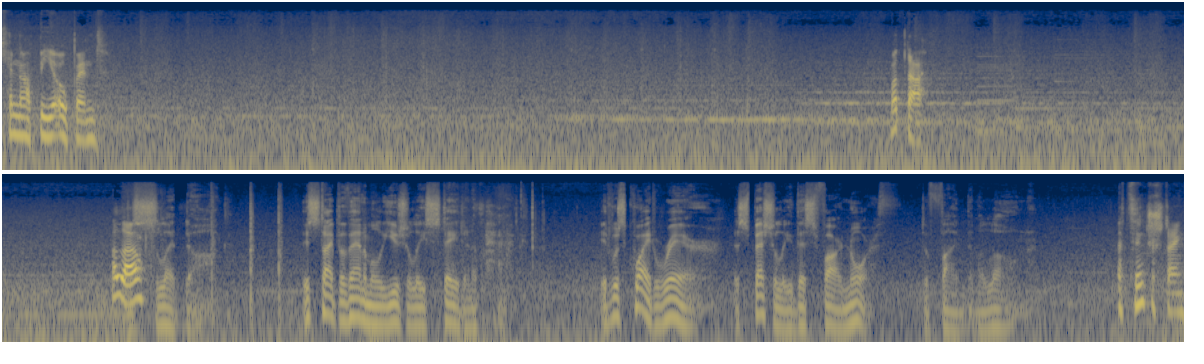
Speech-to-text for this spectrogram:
Cannot be opened. What the? Hello. Sled dog. This type of animal usually stayed in a pack. It was quite rare, especially this far north, to find them alone. That's interesting.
